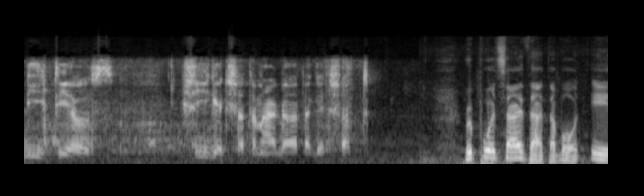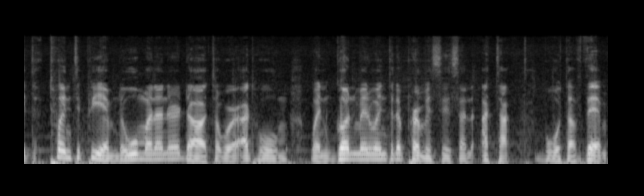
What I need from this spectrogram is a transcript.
details. She get shot and her daughter get shot. Reports are that about 8:20 p.m. the woman and her daughter were at home when gunmen went to the premises and attacked both of them.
